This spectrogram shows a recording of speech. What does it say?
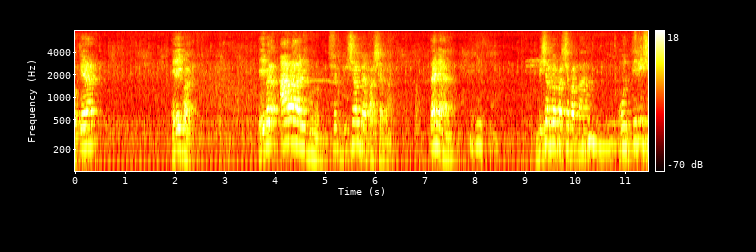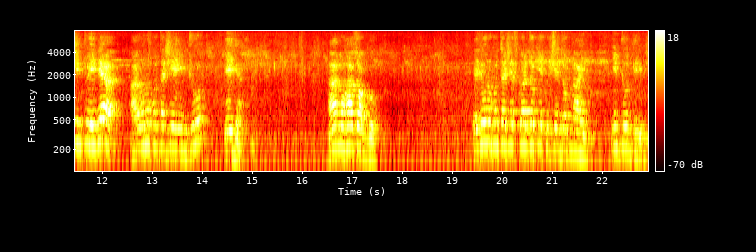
ওকে এইবার এইবার আড়াআড়ি গুণন সে বিশাল ব্যাপার সেটা তাই না? বিশাল ব্যাপার সেপার না? উনত্রিশ ইন্টু এইটা আর উনপঞ্চাশ ইন্টু এইটা। হ্যাঁ মহাযজ্ঞ। এই যে উনপঞ্চাশ স্কোয়ার যোগ একুশে যোগ নাই ইন্টু উনত্রিশ।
